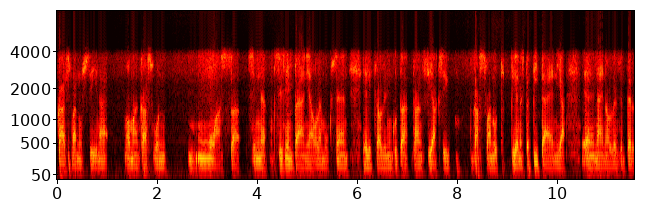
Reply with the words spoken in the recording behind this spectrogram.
kasvanut siinä oman kasvun muassa sinne sisimpään ja olemukseen. Eli oli niin kuin tanssijaksi kasvanut pienestä pitäen ja e, näin ollen se per,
